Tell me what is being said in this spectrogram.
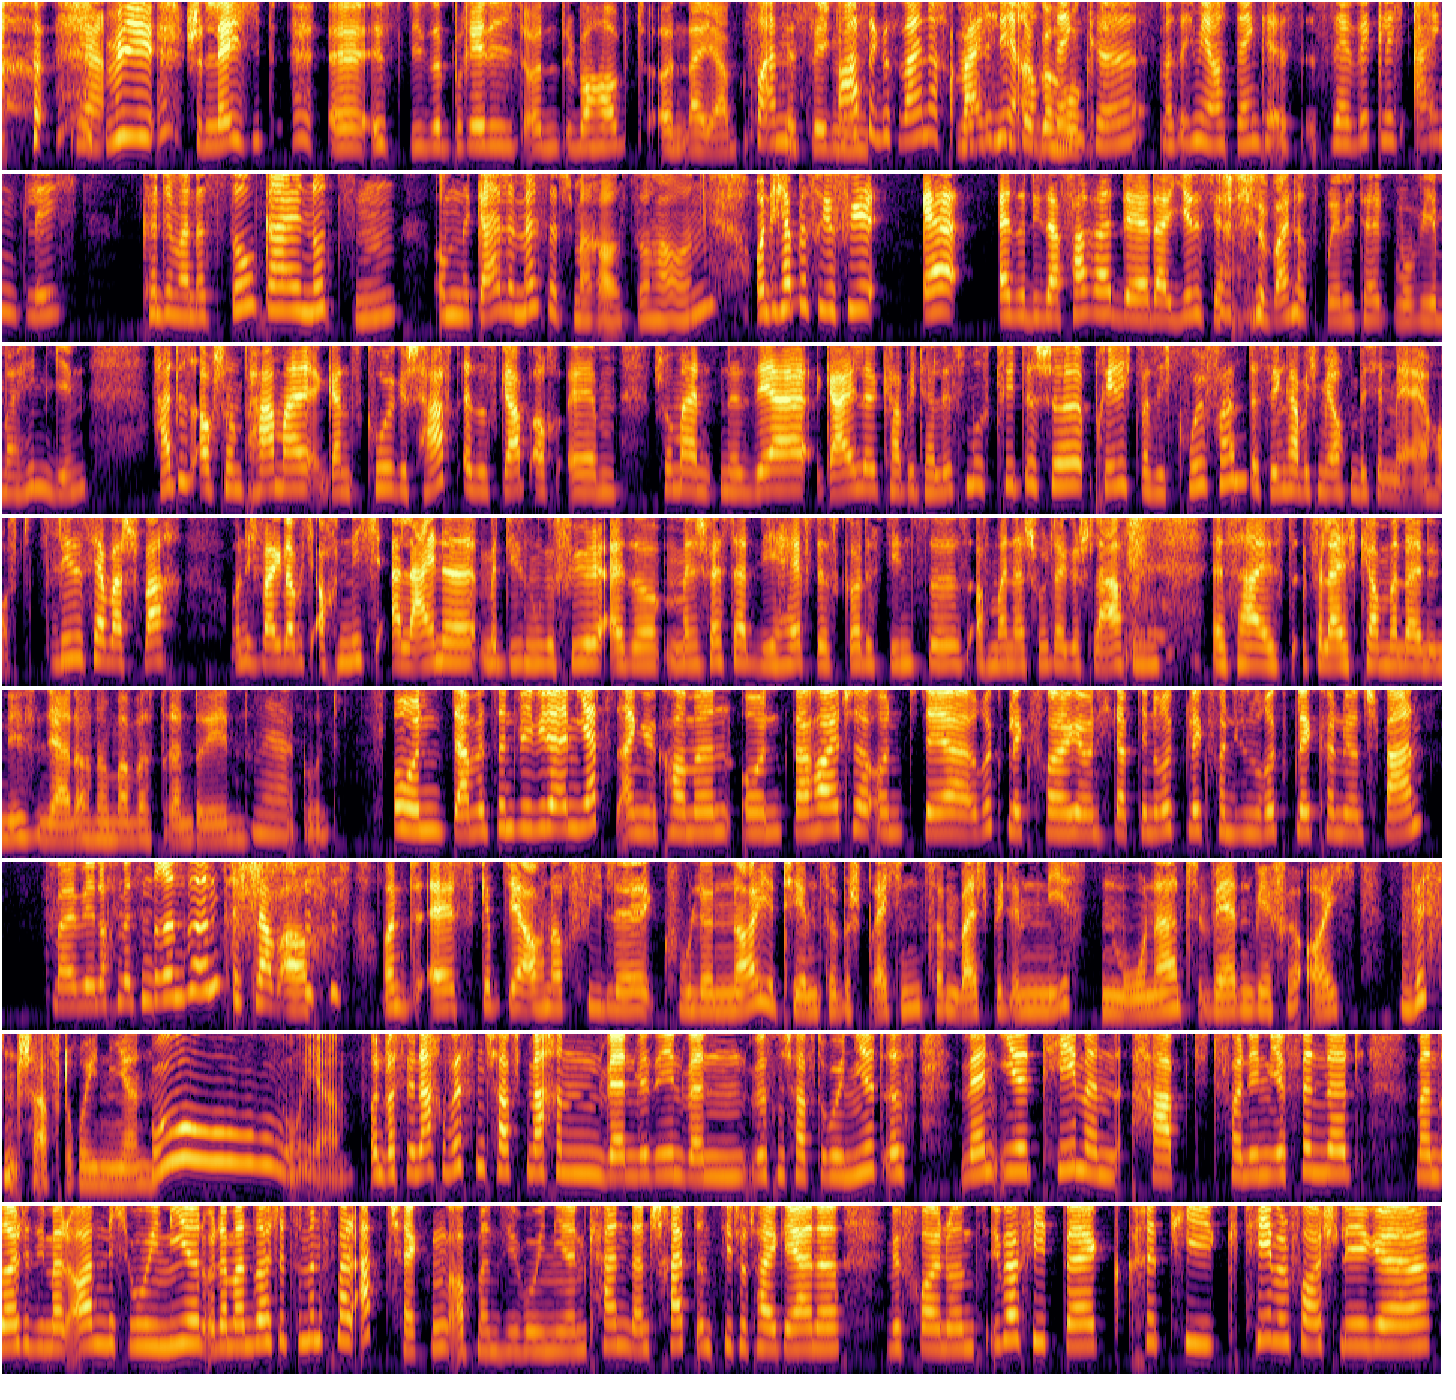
Ja. wie schlecht äh, ist diese Predigt und überhaupt. Und naja, Vor allem deswegen Spaßiges Weihnachten. war was ich ich mir so auch gehuckt. denke, was ich mir auch denke, ist, ist ja wirklich eigentlich könnte man das so geil nutzen, um eine geile Message mal rauszuhauen. Und ich habe das Gefühl, er, also dieser Pfarrer, der da jedes Jahr diese Weihnachtspredigt hält, wo wir immer hingehen, hat es auch schon ein paar Mal ganz cool geschafft. Also es gab auch ähm, schon mal eine sehr geile kapitalismuskritische Predigt, was ich cool fand. Deswegen habe ich mir auch ein bisschen mehr erhofft. Dieses Jahr war schwach und ich war, glaube ich, auch nicht alleine mit diesem Gefühl. Also meine Schwester hat die Hälfte des Gottesdienstes auf meiner Schulter geschlafen. Es heißt, vielleicht kann man da in den nächsten Jahren auch noch mal was dran drehen. Ja, gut. Und damit sind wir wieder im Jetzt angekommen und bei heute und der Rückblicksfolge. Und ich glaube, den Rückblick von diesem Rückblick können wir uns sparen, weil wir noch mittendrin sind. Ich glaube auch. Und es gibt ja auch noch viele coole neue Themen zu besprechen. Zum Beispiel im nächsten Monat werden wir für euch Wissenschaft ruinieren. Uh. Oh ja. Und was wir nach Wissenschaft machen, werden wir sehen, wenn Wissenschaft ruiniert ist. Wenn ihr Themen habt, von denen ihr findet, man sollte sie mal ordentlich ruinieren oder man sollte zumindest mal abchecken, ob man sie ruinieren kann, dann schreibt uns die total gerne. Wir freuen uns über Feedback, Kritik, Themenvorschläge,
